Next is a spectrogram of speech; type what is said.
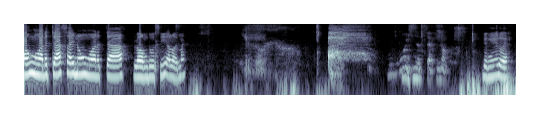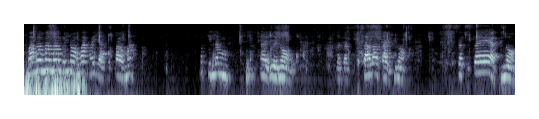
น้องงัวนะจ๊ะไส้น้องงัวนะจ๊ะลองดูซิอร่อยไหมอุ้ยแซ่บๆพี่น้อง อย่างนี้เลย มามามามาพี่น้องมาใครอยากกับเปล่ามามากินน้ำไอ้เอ้ยน้องแล้วก็ซาลาไก่พี่น้องแซ่บๆพี่น้อง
